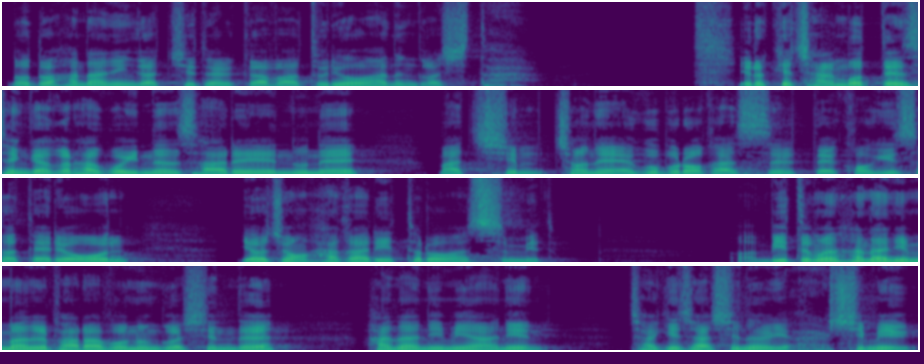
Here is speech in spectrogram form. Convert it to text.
너도 하나님 같이 될까봐 두려워하는 것이다. 이렇게 잘못된 생각을 하고 있는 사례의 눈에 마침 전에 애굽으로 갔을 때 거기서 데려온 여종 하갈이 들어왔습니다. 어, 믿음은 하나님만을 바라보는 것인데 하나님이 아닌 자기 자신을 열심히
